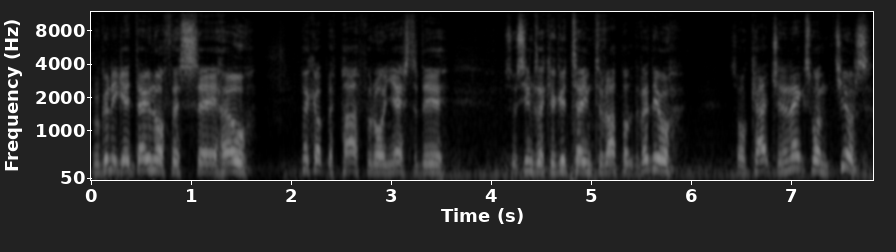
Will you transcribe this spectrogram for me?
we're going to get down off this uh, hill, pick up the path we were on yesterday. So it seems like a good time to wrap up the video. So I'll catch you in the next one. Cheers!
